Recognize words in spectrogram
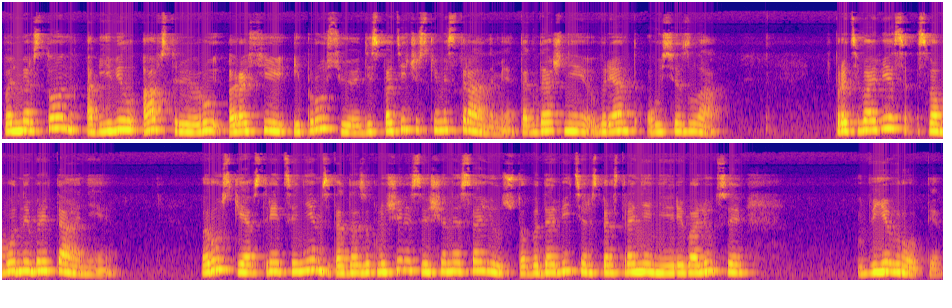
Пальмерстон объявил Австрию, Россию и Пруссию деспотическими странами, тогдашний вариант оси. В противовес свободной Британии. Русские, австрийцы и немцы тогда заключили Священный Союз, чтобы давить распространение революции в Европе.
